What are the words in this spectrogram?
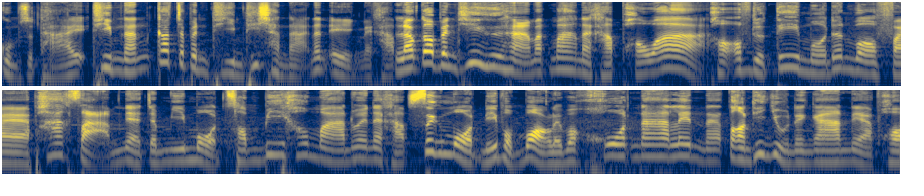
กลุ่มสุดท้าย ทีมนั้นก็จะเป็นทีมที่ชนะนั่นเองนะครับแล้วก็เป็นที่ฮือฮามากๆนะครับเพราะว่า Call of Duty Modern Warfare ภาค3เนี่ยจะมีโหมดซอมบี้เข้ามาด้วยนะครับซึ่งโหมดนี้ผมบอกเลยว่าโคตรน่าเล่นนะ ตอนที่อยู่ในงานเนี่ย พอ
